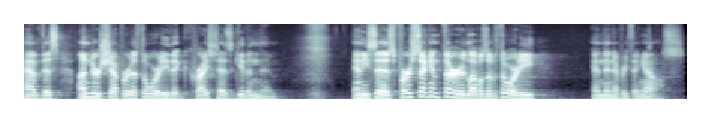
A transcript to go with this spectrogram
have this under shepherd authority that Christ has given them. And he says first, second, third levels of authority, and then everything else.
